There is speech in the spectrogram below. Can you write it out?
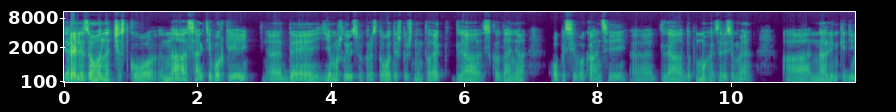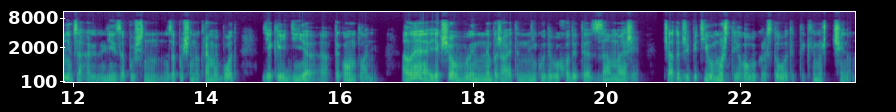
реалізована частково на сайті Work.ua, е, де є можливість використовувати штучний інтелект для складання описів вакансій, е, для допомоги з резюме. А на LinkedIn взагалі запущен, запущен окремий бот, який діє е, в такому плані. Але якщо ви не бажаєте нікуди виходити за межі чату GPT, ви можете його використовувати таким ж чином.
